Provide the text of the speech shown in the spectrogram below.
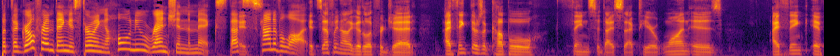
But the girlfriend thing is throwing a whole new wrench in the mix. That's It's- kind of a lot. It's definitely not a good look for Jed. I think there's a couple things to dissect here. One is I think if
